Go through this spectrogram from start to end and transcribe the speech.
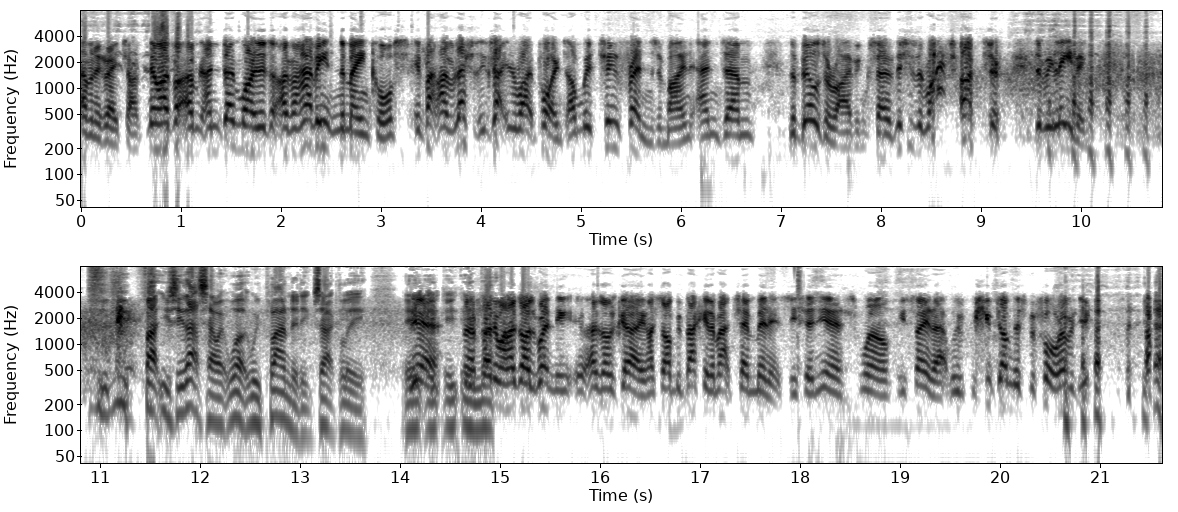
having a great time. No, I've, I'm, and don't worry, I have eaten the main course. In fact, I've left at exactly the right point. I'm with two friends of mine, and um, the bill's arriving, so this is the right time to, to be leaving. In fact, you see, that's how it worked. We planned it exactly. In, yeah, in- in no, a friend that- of as I was went, as I was going, I said I'll be back in about ten minutes. He said, "Yes, well, you say that. We've, you've done this before, haven't you?"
